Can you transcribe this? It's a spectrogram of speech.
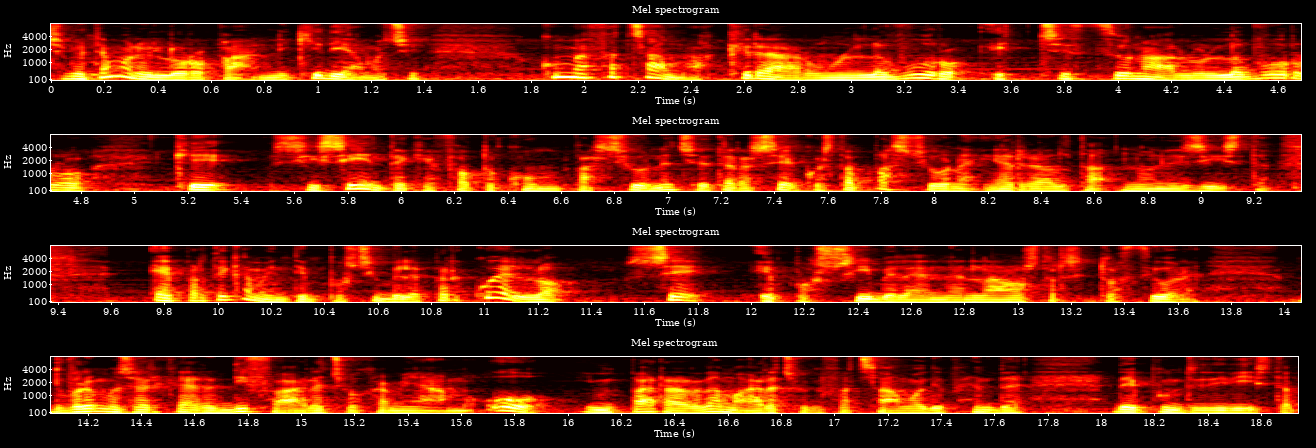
ci mettiamo nei loro panni, chiediamoci come facciamo a creare un lavoro eccezionale, un lavoro che si sente che è fatto con passione, eccetera, se questa passione in realtà non esiste. È praticamente impossibile per quello, se è possibile nella nostra situazione, dovremmo cercare di fare ciò che amiamo o imparare ad amare ciò che facciamo, dipende dai punti di vista.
